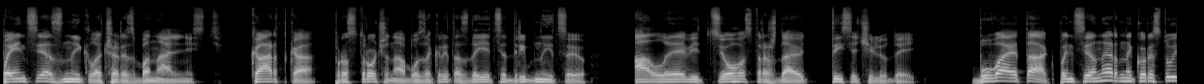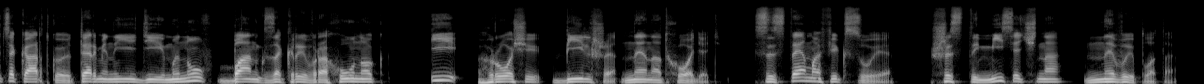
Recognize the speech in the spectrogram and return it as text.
пенсія зникла через банальність. Картка прострочена або закрита здається дрібницею, але від цього страждають тисячі людей. Буває так, пенсіонер не користується карткою, термін її дії минув, банк закрив рахунок, і гроші більше не надходять. Система фіксує шестимісячна невиплата.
